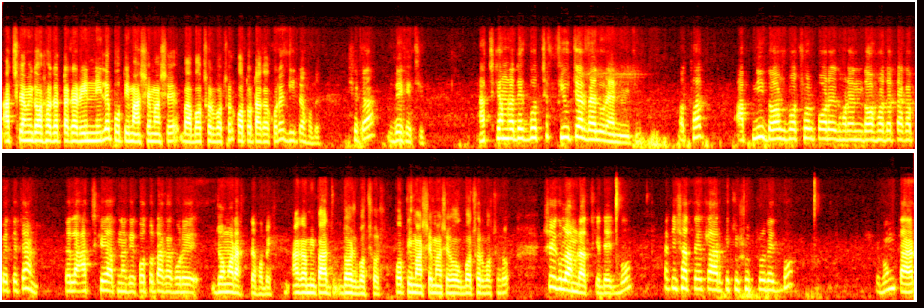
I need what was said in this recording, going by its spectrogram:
আজকে আমি দশ হাজার টাকা ঋণ নিলে প্রতি মাসে মাসে বা বছর বছর কত টাকা করে দিতে হবে সেটা দেখেছি। আজকে আমরা দেখব হচ্ছে ফিউচার ভ্যালুর অ্যানুইটি অর্থাৎ আপনি দশ বছর পরে ধরেন দশ হাজার টাকা পেতে চান, তাহলে আজকে আপনাকে কত টাকা করে জমা রাখতে হবে? আগামী পাঁচ, দশ বছর, প্রতি মাসে মাসে হোক, বছর বছর হোক, সেগুলো আমরা আজকে দেখব। একই সাথে তার কিছু সূত্র দেখব এবং তার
